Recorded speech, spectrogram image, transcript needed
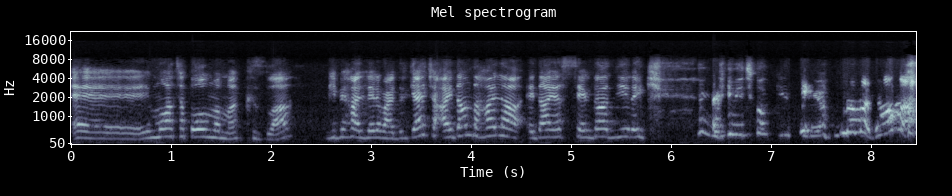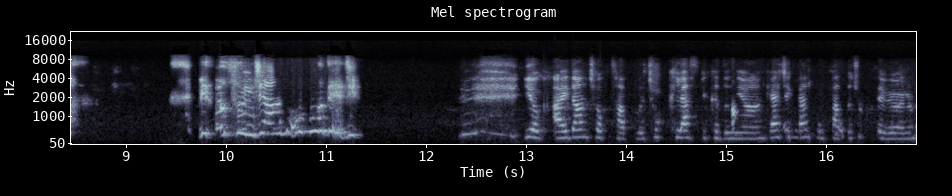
E, muhatap olmama kızla gibi halleri vardır. Gerçi Aydan da hala Eda'ya sevda diyerek Beni çok üzüyor. Bulamadı ama biz ısınacağını umut ediyoruz. Yok Aydan çok tatlı. Çok klas bir kadın ya. Gerçekten çok tatlı. Çok seviyorum.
